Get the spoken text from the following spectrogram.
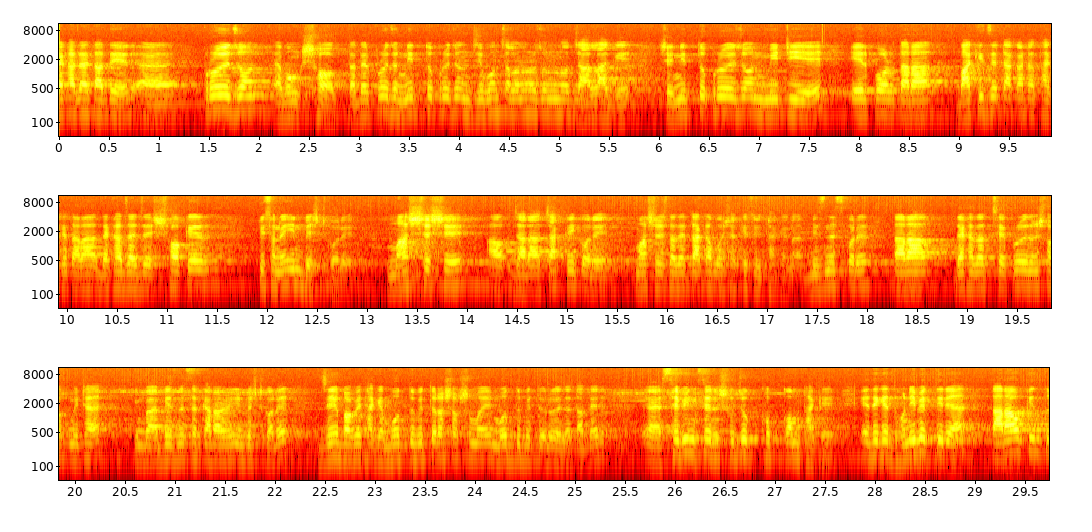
দেখা যায় তাদের প্রয়োজন এবং শখ। তাদের প্রয়োজন নিত্য প্রয়োজন জীবন চালানোর জন্য যা লাগে, সেই নিত্য প্রয়োজন মিটিয়ে এরপর তারা বাকি যে টাকাটা থাকে, তারা দেখা যায় যে শখের পিছনে ইনভেস্ট করে। মাস শেষে যারা চাকরি করে, মাস শেষে তাদের টাকা পয়সা কিছুই থাকে না। বিজনেস করে, তারা দেখা যাচ্ছে প্রয়োজন শখ মিঠায় কিংবা বিজনেসের কারণে ইনভেস্ট করে। যেভাবে থাকে, মধ্যবিত্তরা সবসময় মধ্যবিত্ত রয়ে যায়। তাদের সেভিংসের সুযোগ খুব কম থাকে। এদিকে ধনী ব্যক্তিরা, তারাও কিন্তু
